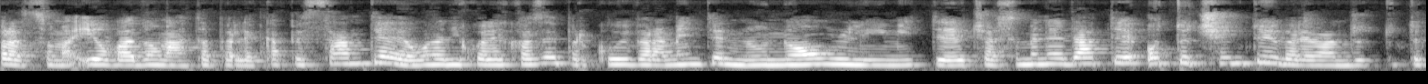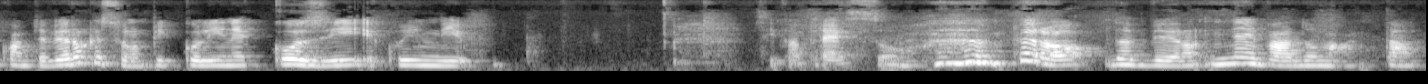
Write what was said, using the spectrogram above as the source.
però insomma io vado matta per le capestante, è una di quelle cose per cui veramente non ho un limite, cioè se me ne date 800 io ve le mangio tutte quante, è vero che sono piccoline così e quindi si fa presto, però davvero ne vado matta.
